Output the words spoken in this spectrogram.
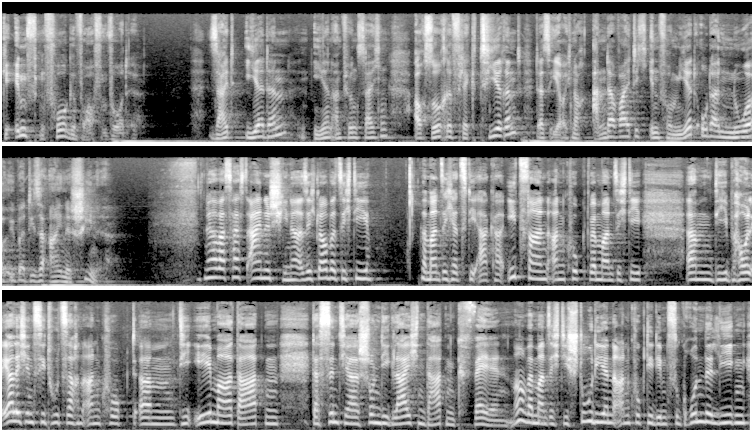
Geimpften vorgeworfen wurde. Seid ihr dann, in Ihren Anführungszeichen, auch so reflektierend, dass ihr euch noch anderweitig informiert oder nur über diese eine Schiene? Ja, was heißt eine Schiene? Also ich glaube, sich die wenn man sich jetzt die RKI-Zahlen anguckt, wenn man sich die, ähm, die Paul-Ehrlich-Institut-Sachen anguckt, ähm, die EMA-Daten, das sind ja schon die gleichen Datenquellen. Ne? Wenn man sich die Studien anguckt, die dem zugrunde liegen,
